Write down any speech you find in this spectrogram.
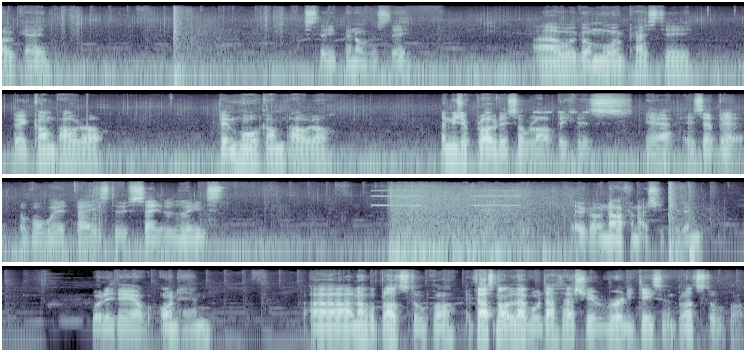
Okay. Sleeping, obviously. Uh, we've got more empesty, bit of gunpowder, bit more gunpowder. Let me just blow this all up because, yeah, it's a bit of a weird base to say the least. There we go, now I can actually kill him. What did they have on him? Uh, another Bloodstalker. If that's not leveled, that's actually a really decent Bloodstalker.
